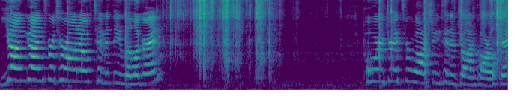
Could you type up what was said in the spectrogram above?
Young Guns for Toronto Timothy Liljegren. Portraits Washington of John Carlson.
